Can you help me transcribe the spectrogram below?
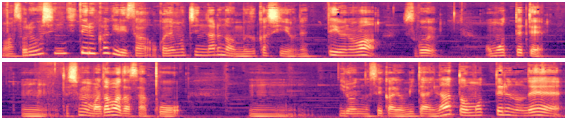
まあそれを信じてる限りさお金持ちになるのは難しいよねっていうのはすごい思ってて、うん、私もまだまださこう、うん、いろんな世界を見たいなと思ってるので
